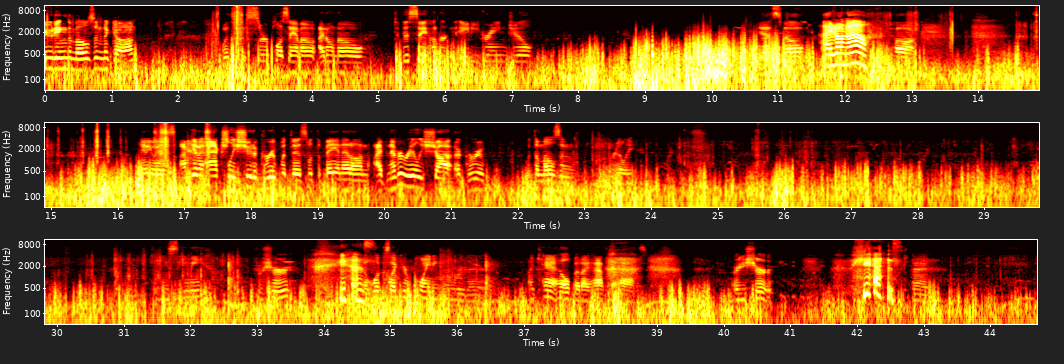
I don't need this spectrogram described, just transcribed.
shooting the Mosin Nagant with some surplus ammo. I don't know, did this say 180 grain, Jill? Yes, no, I don't know. talk. Anyways, I'm gonna actually shoot a group with this with the bayonet on. I've never really shot a group with the Mosin, really. Can you see me? Sure. Yes. It looks like you're pointing over there. I can't help it, I have to ask. Are you sure? Yes. Okay.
